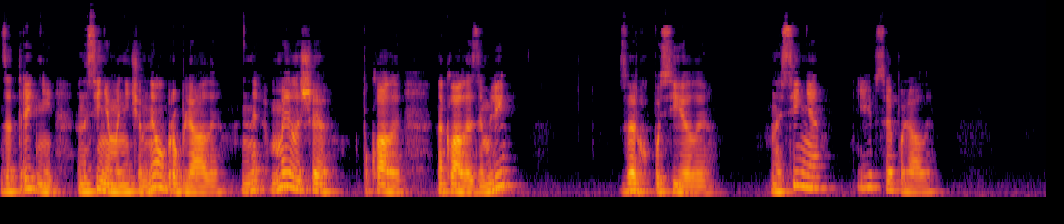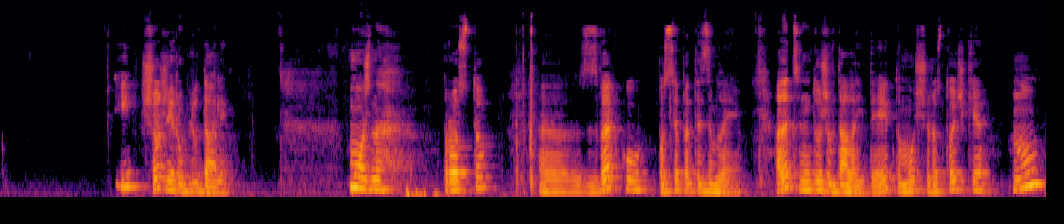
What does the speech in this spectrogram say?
За три дні насіння ми нічим не обробляли. Ми лише поклали, наклали землі, зверху посіяли насіння і все поляли. І що ж я роблю далі? Можна просто е, зверху посипати землею. Але це не дуже вдала ідея, тому що росточки, ну,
